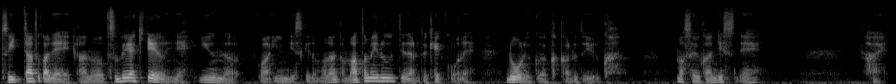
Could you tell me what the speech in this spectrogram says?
ツイッターとかであのつぶやき程度にね言うのはいいんですけどもなんかまとめるってなると結構ね労力がかかるというかまあそういう感じですね。はい、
